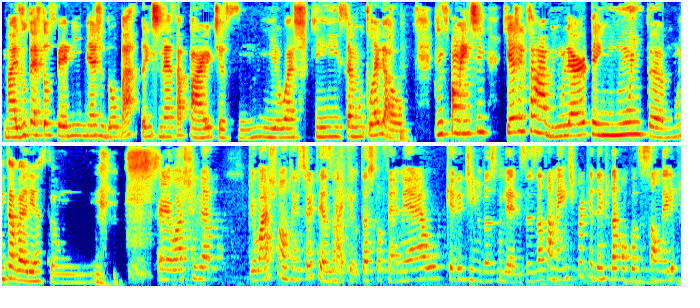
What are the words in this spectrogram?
Mas o testofene me ajudou bastante nessa parte, assim, e eu acho que isso é muito legal. Principalmente que a gente sabe, mulher tem muita, muita variação. É, eu acho que já eu acho, não, tenho certeza, né, que o testofeme é o queridinho das mulheres, exatamente porque dentro da composição dele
